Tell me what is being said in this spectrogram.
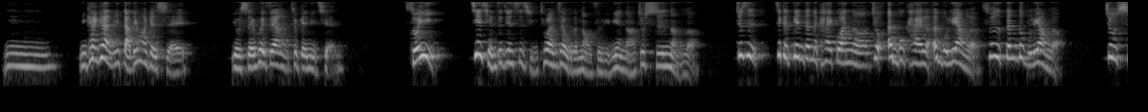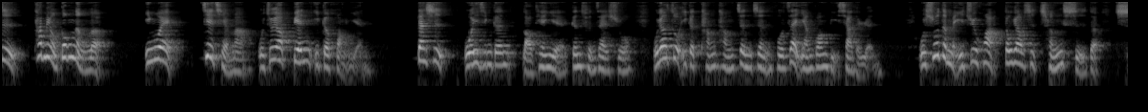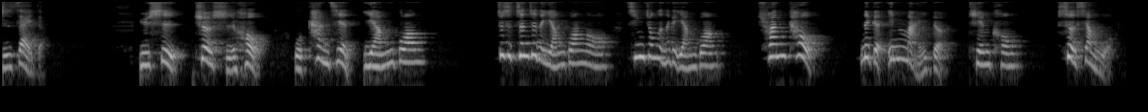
嗯，你看看，你打电话给谁？有谁会这样就给你钱？所以。借钱这件事情突然在我的脑子里面呢，就失能了，就是这个电灯的开关呢，就摁不开了，摁不亮了，所有的灯都不亮了，就是它没有功能了。因为借钱嘛，我就要编一个谎言，但是我已经跟老天爷、跟存在说，我要做一个堂堂正正活在阳光底下的人，我说的每一句话都要是诚实的、实在的。于是这时候，我看见阳光，这是真正的阳光哦，心中的那个阳光，穿透那个阴霾的天空，射向我，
